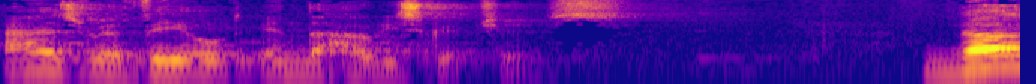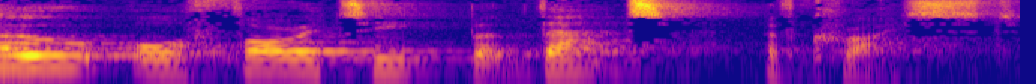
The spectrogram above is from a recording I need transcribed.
as revealed in the Holy Scriptures. No authority but that of Christ.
